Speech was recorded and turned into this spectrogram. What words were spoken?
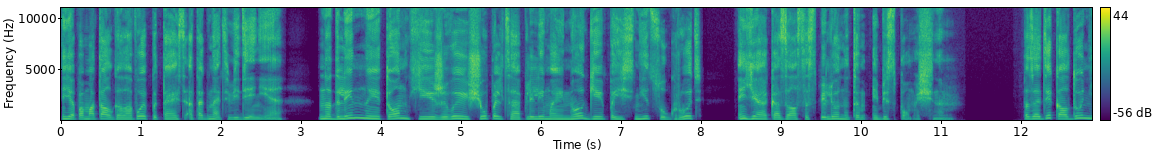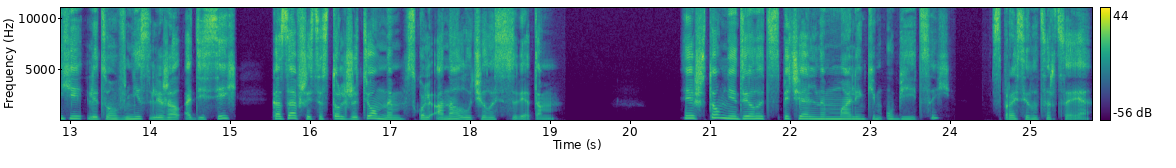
Я помотал головой, пытаясь отогнать видение. Но длинные, тонкие, живые щупальца оплели мои ноги, поясницу, грудь. Я оказался спеленутым и беспомощным. Позади колдуньи лицом вниз лежал Одиссей, казавшийся столь же темным, сколь она лучилась светом. «И что мне делать с печальным маленьким убийцей?» — спросила Церцея.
